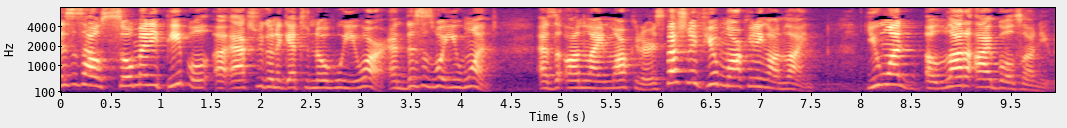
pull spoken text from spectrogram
This is how so many people are actually going to get to know who you are. And this is what you want as an online marketer, especially if you're marketing online. You want a lot of eyeballs on you,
